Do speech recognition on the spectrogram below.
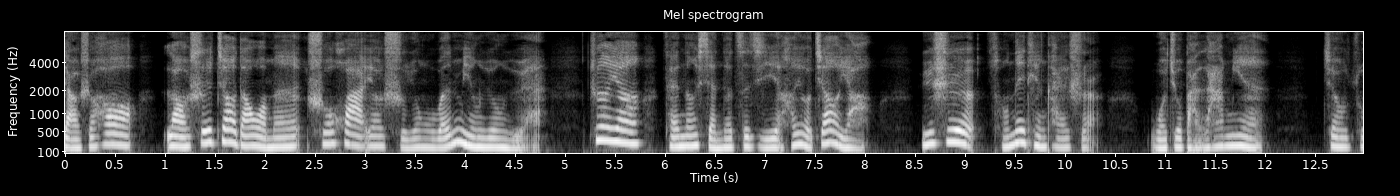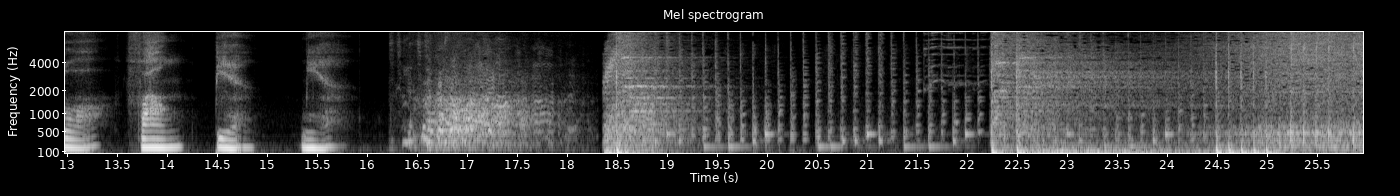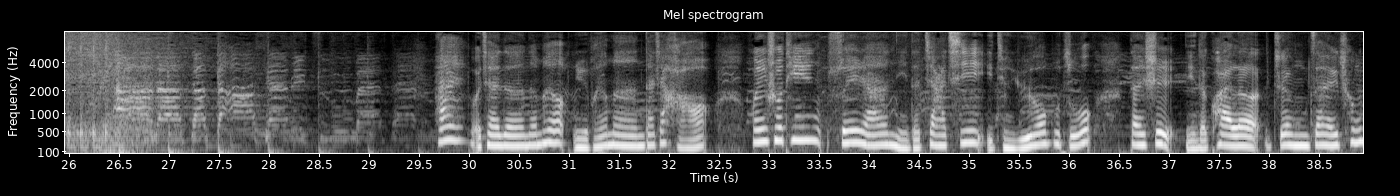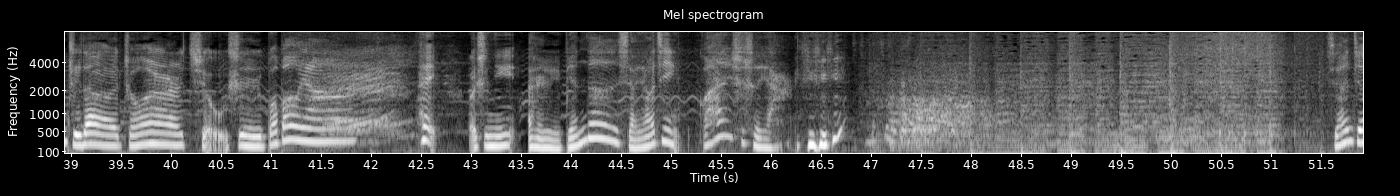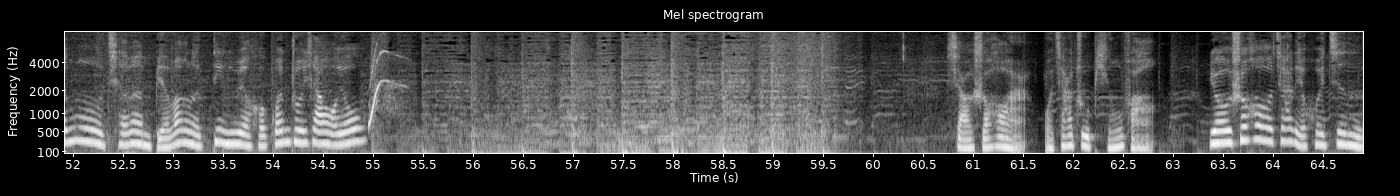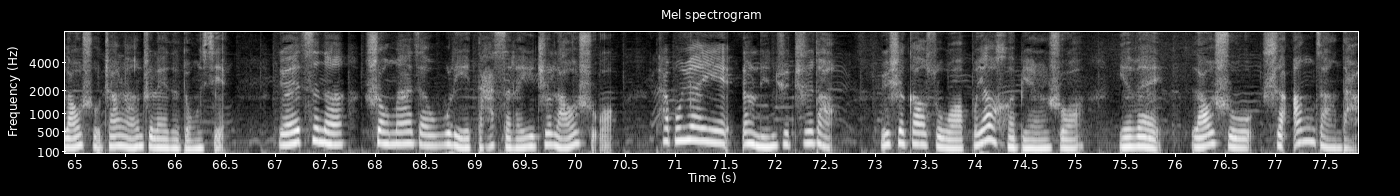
小时候，老师教导我们说话要使用文明用语，这样才能显得自己很有教养。于是从那天开始，我就把拉面叫做方便面。嗨，我亲爱的男朋友、女朋友们，大家好，欢迎收听。虽然你的假期已经余额不足，但是你的快乐正在充值的周二糗事播报呀！嘿，我是你耳边的小妖精，怪是谁呀？喜欢节目千万别忘了订阅和关注一下我哟！小时候啊，我家住平房，有时候家里会进老鼠、蟑螂之类的东西。有一次呢，瘦妈在屋里打死了一只老鼠，她不愿意让邻居知道，于是告诉我不要和别人说，因为老鼠是肮脏的。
